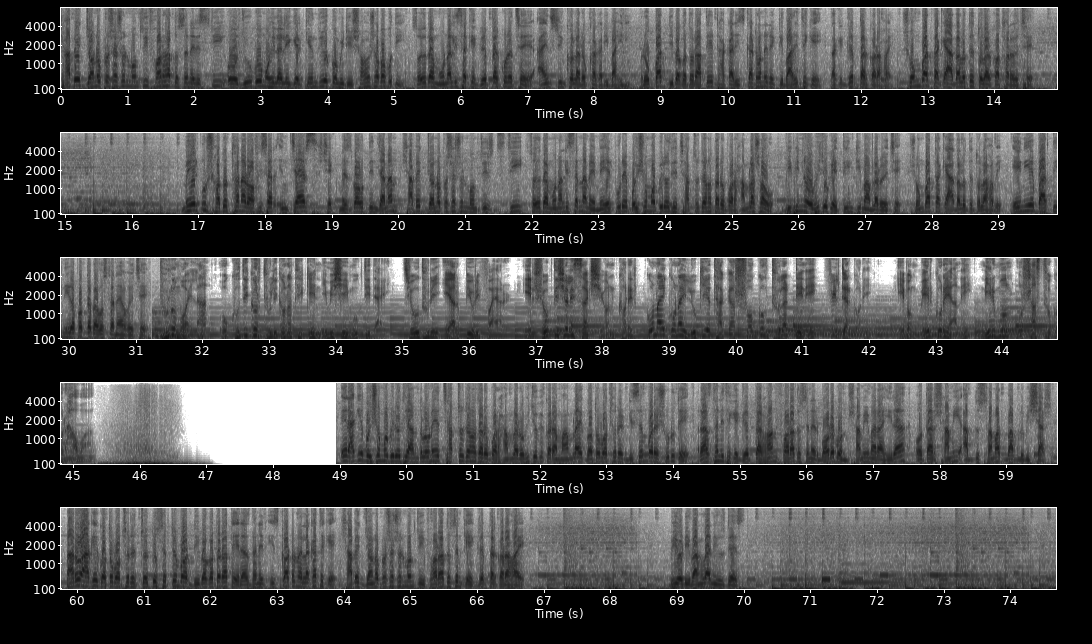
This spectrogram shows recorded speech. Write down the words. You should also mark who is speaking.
Speaker 1: সাবেক জনপ্রশাসন মন্ত্রী ফরহাদ হোসেনের স্ত্রী ও যুব মহিলা লীগের কেন্দ্রীয় কমিটির সহসভাপতি সৈয়দা মোনালিসাকে গ্রেপ্তার করেছে আইন শৃঙ্খলা রক্ষাকারী বাহিনী। রোববার দিবাগত রাতে ঢাকার ইস্কাটনের একটি বাড়ি থেকে তাকে গ্রেপ্তার করা হয়। সোমবার তাকে আদালতে তোলার কথা রয়েছে। মেহেরপুর সদর থানার অফিসার ইনচার্জ শেখ মেজবাউদ্দিন জানান, সাবেক জনপ্রশাসন মন্ত্রীর স্ত্রী সৈয়দা মোনালিসার নামে মেহেরপুরে বৈষম্য বিরোধী ছাত্র জনতার উপর হামলা সহ বিভিন্ন অভিযোগে তিনটি মামলা রয়েছে। সোমবার তাকে আদালতে তোলা হবে। এ নিয়ে বাড়তি নিরাপত্তা ব্যবস্থা নেওয়া হয়েছে।
Speaker 2: ধুলো ময়লা ও ক্ষতিকর ধুলিকণা থেকে নিমিষেই মুক্তি দেয় চৌধুরী এয়ার পিউরিফায়ার। এর শক্তিশালী সাকশন ঘরের কোনায় কোনায় লুকিয়ে থাকা সকল ধুলা টেনে ফিল্টার করে এবং বের করে আনে নির্মল ও স্বাস্থ্যকর হাওয়া।
Speaker 1: এর আগে বৈষম্য বিরোধী আন্দোলনে ছাত্র জনতার উপর হামলার অভিযোগে করা মামলায় গত বছরের ডিসেম্বরের শুরুতে রাজধানী থেকে গ্রেপ্তার হন ফরাদ হোসেনের বড় বোন শামীমারা হীরা ও তার স্বামী আব্দুস সামাদ বাবলু বিশ্বাস। তারও আগে গত বছরের চোদ্দ সেপ্টেম্বর দিবাগত রাতে রাজধানীর ইস্কটন এলাকা থেকে সাবেক জনপ্রশাসন মন্ত্রী ফরহাদ হোসেনকে গ্রেপ্তার করা হয়। BOD Bangla news desk.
